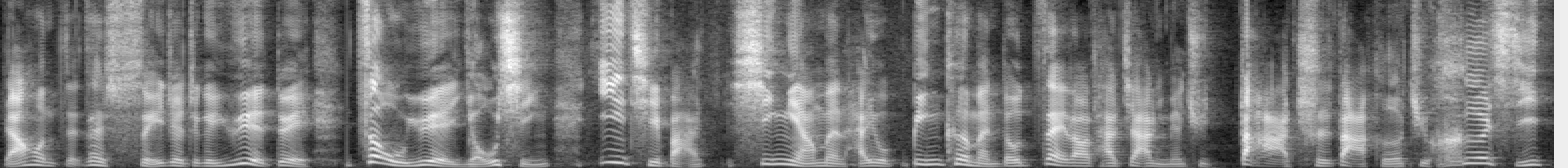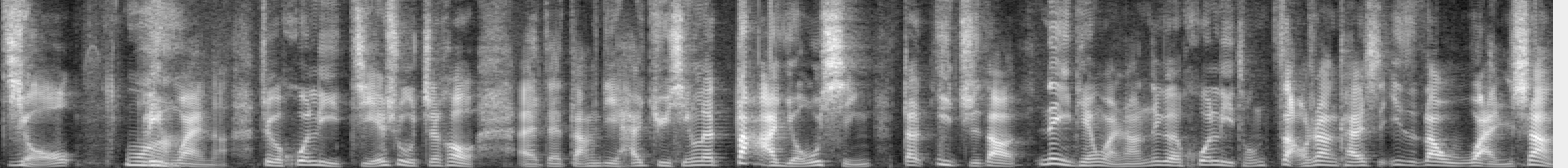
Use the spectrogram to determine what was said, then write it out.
然后再再随着这个乐队奏乐游行，一起把新娘们还有宾客们都载到他家里面去大吃大喝，去喝喜酒。另外呢，这个婚礼结束之后，哎、在当地还举行了大游行，但一直到那天晚上，那个婚礼从早上开始，一直到晚上，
